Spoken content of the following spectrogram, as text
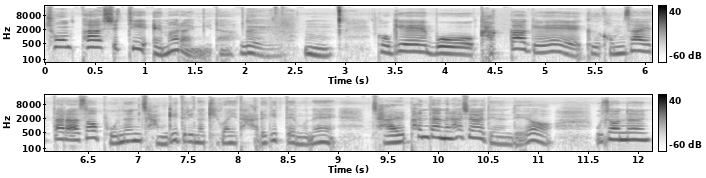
초음파 CT MRI입니다. 네. 음. 거기에 뭐 각각의 그 검사에 따라서 보는 장기들이나 기관이 다르기 때문에 잘 판단을 하셔야 되는데요. 우선은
